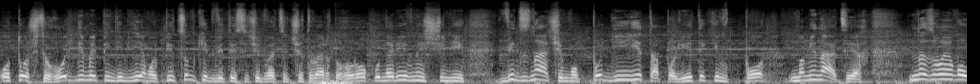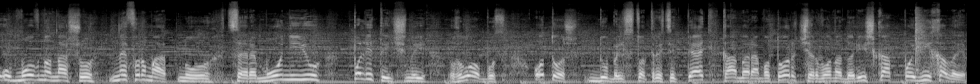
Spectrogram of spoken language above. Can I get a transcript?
Отож, сьогодні ми підіб'ємо підсумки 2024 року на Рівненщині, відзначимо події та політиків по номінаціях. Назвемо умовно нашу неформатну церемонію політичний глобус. Отож, дубль 135, камера, мотор, червона доріжка. Поїхали.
